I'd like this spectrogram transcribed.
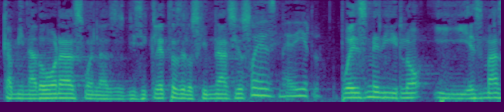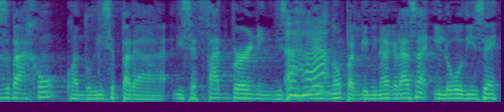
caminadoras o en las bicicletas de los gimnasios Puedes medirlo. puedes medirlo y es más bajo cuando dice para dice fat burning, dice en inglés, ¿no? Para eliminar grasa y luego dice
